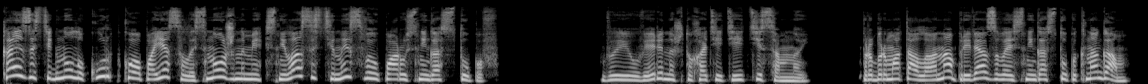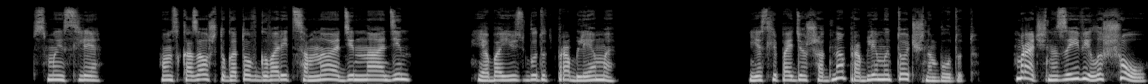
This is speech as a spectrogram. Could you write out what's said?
Кая застегнула куртку, опоясалась ножнами, сняла со стены свою пару снегоступов. «Вы уверены, что хотите идти со мной?» Пробормотала она, привязывая снегоступы к ногам. «В смысле?» Он сказал, что готов говорить со мной один на один. «Я боюсь, будут проблемы». «Если пойдешь одна, проблемы точно будут», — мрачно заявила Шоу.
